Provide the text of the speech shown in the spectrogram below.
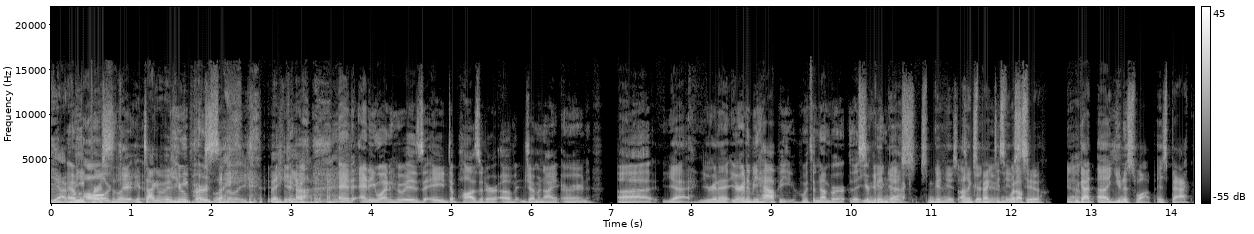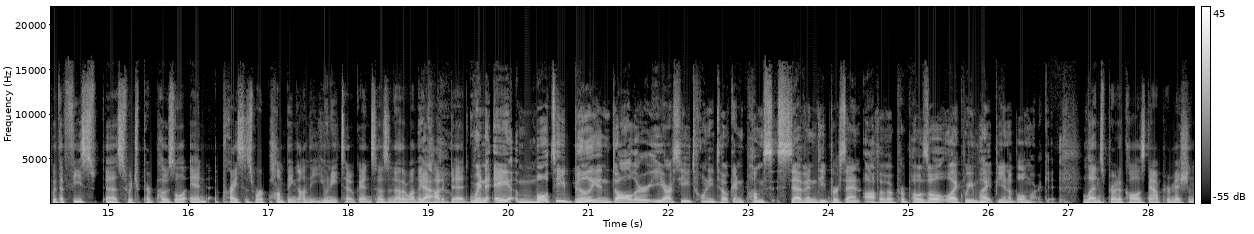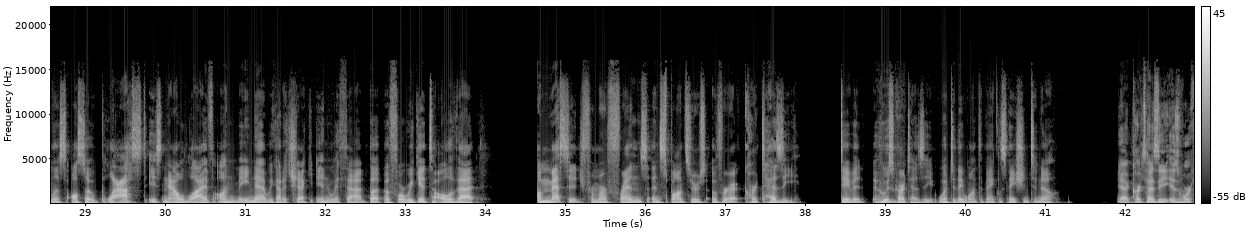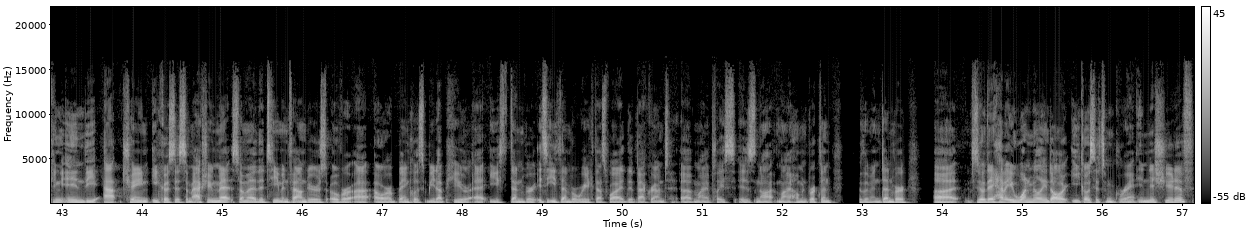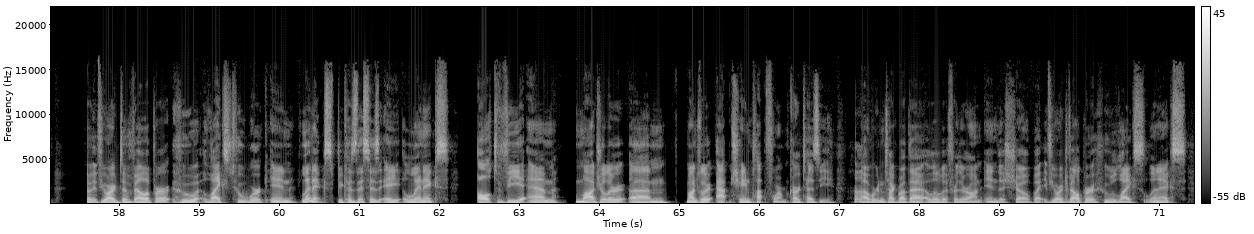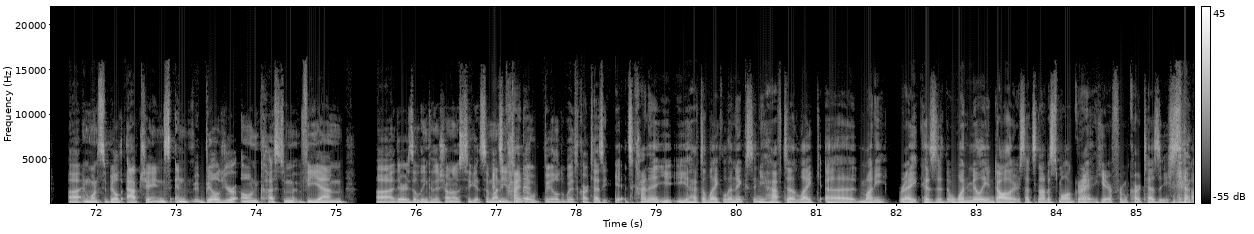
Yeah, me personally. ge- You're talking about you me personally. Thank you. and anyone who is a depositor of Gemini Earn. Uh, yeah, you're gonna you're gonna be happy with the number that you're getting good back. news. Some good news. good Unexpected news. news, What else? too. Yeah. We got uh, Uniswap is back with a fee uh, switch proposal, and prices were pumping on the Uni token. So that was another one that Yeah. caught a bid. When a multi-billion dollar E ERC20 token pumps 70% off of a proposal, like we might be in a bull market. Lens protocol is now permissionless. Also, Blast is now live on mainnet. We got to check in with that. But before we get to all of that, a message from our friends and sponsors over at Cartesi. David, who is Cartesi? What do they want the Bankless Nation to know? Yeah, Cartesi is working in the app chain ecosystem. I actually met some of the team and founders over at our Bankless meetup here at ETH Denver. It's ETH Denver week. That's why the background of my place is not my home in Brooklyn because I'm in Denver. Uh, so they have a $1 million ecosystem grant initiative. So if you are a developer who likes to work in Linux, because this is a Linux alt VM modular um, modular app chain platform, Cartesi. Uh, we're going to talk about that a little bit further on in the show. But if you are a developer who likes Linux uh, and wants to build app chains and build your own custom VM, uh, there is a link in the show notes to get some money kinda- to go build with Cartesi. It's kind of you, you have to like Linux and you have to like uh, money, right? Because the one million dollars that's not a small grant here from Cartesi. So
